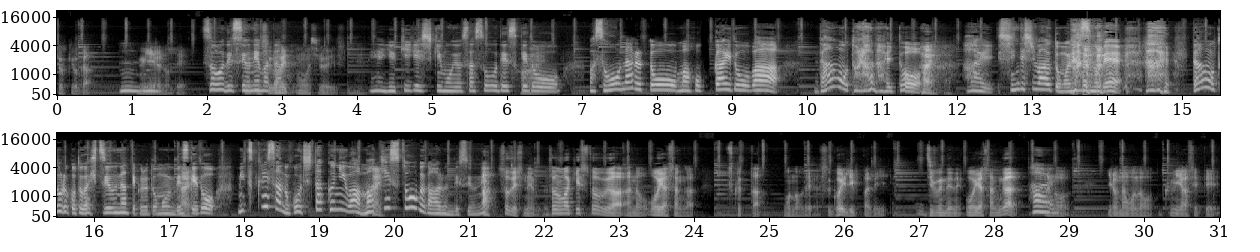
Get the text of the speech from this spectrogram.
状況がうん見えるので。そうですよね、またすごい。面白いですね。ね、雪景色も良さそうですけど、まあそうなると、まあ北海道は暖を取らないと、はい。はい、死んでしまうと思いますので、はい、暖を取ることが必要になってくると思うんですけど、三つくりさんのご自宅には薪ストーブがあるんですよね。あ、そうですね。その薪ストーブは、あの、大家さんが作ったもので、すごい立派に、自分でね、大家さんが、はい。あの、いろんなものを組み合わせて、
